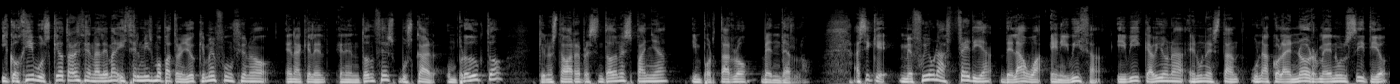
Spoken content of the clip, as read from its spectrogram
Y cogí, busqué otra vez en alemán, hice el mismo patrón. Yo, ¿qué me funcionó en aquel en entonces? Buscar un producto que no estaba representado en España, importarlo, venderlo. Así que me fui a una feria del agua en Ibiza y vi que había una, en un stand una cola enorme en un sitio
